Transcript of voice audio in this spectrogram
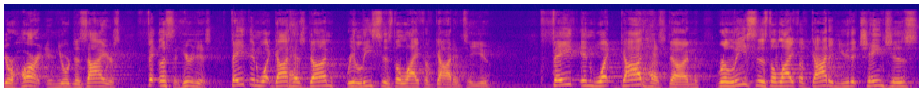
your heart and your desires. Fa- listen, here it is. Faith in what God has done releases the life of God into you. Faith in what God has done releases the life of God in you that changes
